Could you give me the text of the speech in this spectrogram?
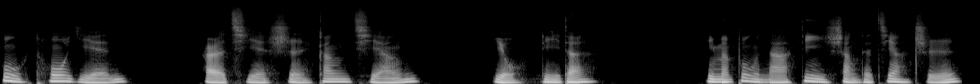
不拖延，而且是刚强有力的。你们不拿地上的价值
